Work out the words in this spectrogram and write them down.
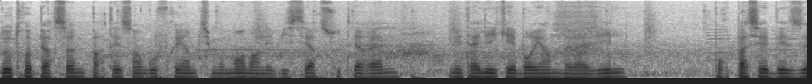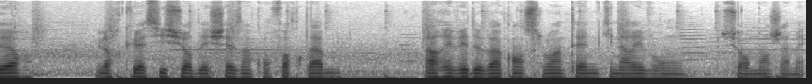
D'autres personnes partaient s'engouffrer un petit moment dans les viscères souterraines, métalliques et bruyantes de la ville, pour passer des heures, leur cul assis sur des chaises inconfortables, à de vacances lointaines qui n'arriveront sûrement jamais.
